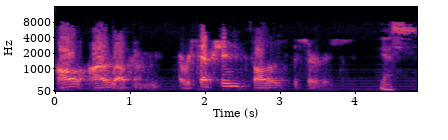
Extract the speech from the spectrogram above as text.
All are welcome. A reception follows the service. Yes.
